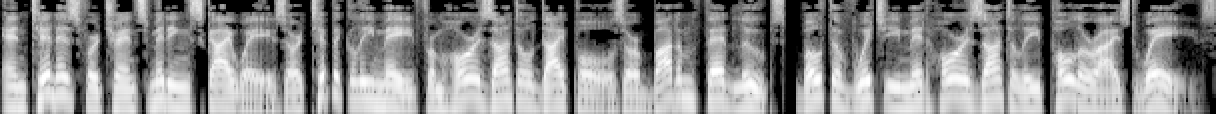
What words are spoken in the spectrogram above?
Antennas for transmitting skywaves are typically made from horizontal dipoles or bottom-fed loops, both of which emit horizontally polarized waves.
